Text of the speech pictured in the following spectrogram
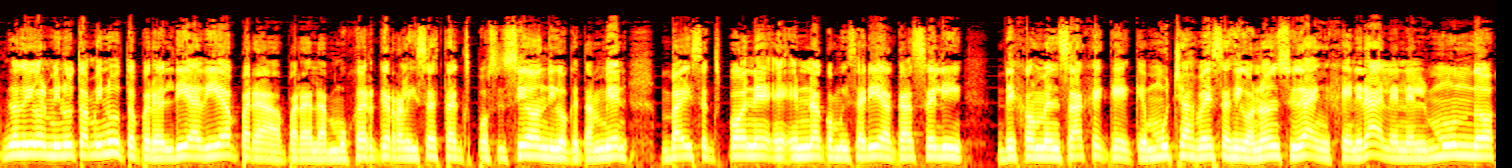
no digo el minuto a minuto, pero el día a día para, para la mujer que realiza esta exposición, digo que también va y se expone e, en una comisaría, acá Celi deja un mensaje que, que muchas veces, digo, no en ciudad, en general, en el mundo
